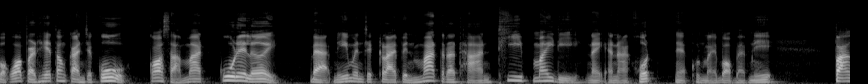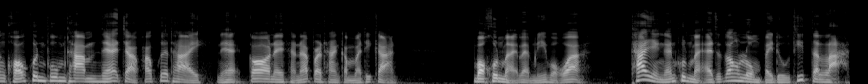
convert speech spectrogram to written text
บอกว่าประเทศต้องการจะกู้ ก็สามารถกู้ได้เลย แบบนี้มันจะกลายเป็นมาตรฐานที่ไม่ดีในอนาคตเนี่ยคุณหมายบอกแบบนี้ ฝั่งของคุณภูมิธรรมนะจากพรรคเพื่อไทยเนี่ยก็ในฐานะประธานกรรมธิการ บอกคุณหมายแบบนี้บอกว่า ถ้าอย่างนั้นคุณหมายอาจจะต้องลงไปดูที่ตลาด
